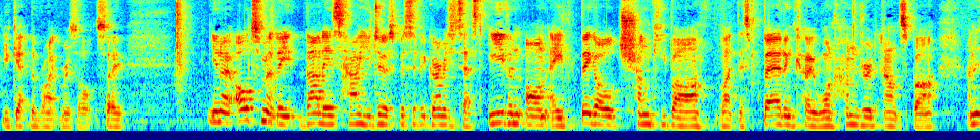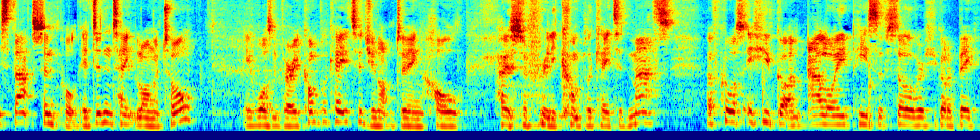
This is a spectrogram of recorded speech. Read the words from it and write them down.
you get the right result. So you know, ultimately, that is how you do a specific gravity test, even on a big old chunky bar like this Baird & Co 100 ounce bar. And it's that simple. It didn't take long at all. It wasn't very complicated. You're not doing a whole host of really complicated maths. Of course, if you've got an alloy piece of silver, if you've got a big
